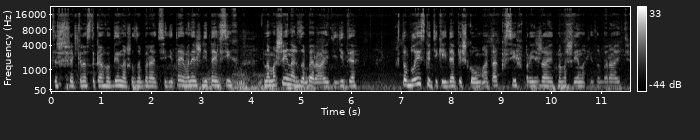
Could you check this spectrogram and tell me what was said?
Це ж якраз така година, що забирають всі дітей. Вони ж дітей всіх на машинах забирають. Діти, хто близько, тільки йде пішком, а так всіх приїжджають на машинах і забирають.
